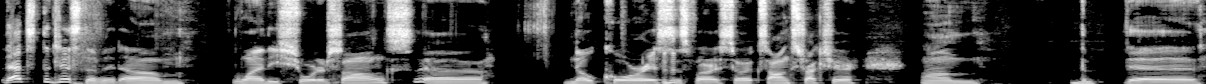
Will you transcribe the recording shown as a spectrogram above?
that's the gist of it. Um, one of these shorter songs. Uh, no chorus as far as song structure. Um, the the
